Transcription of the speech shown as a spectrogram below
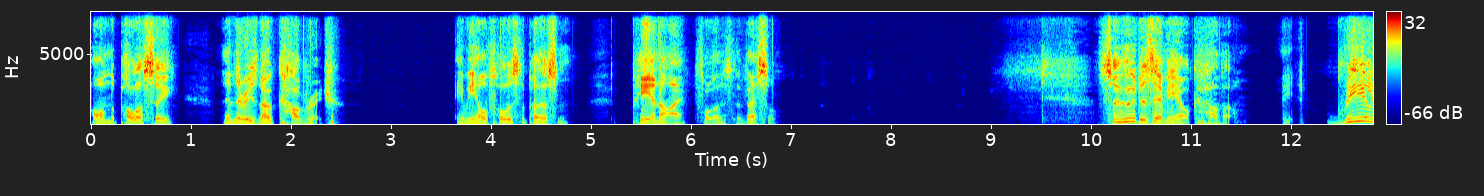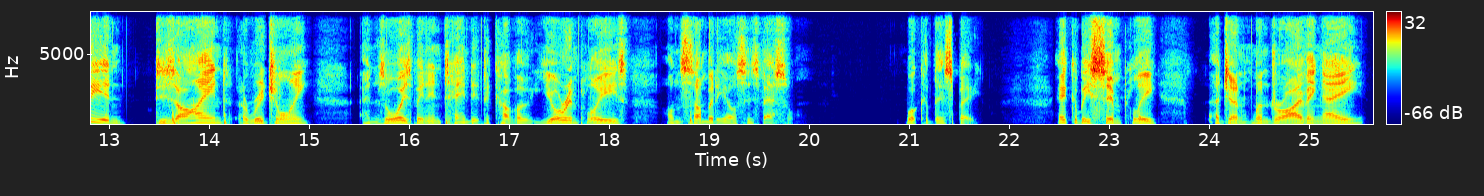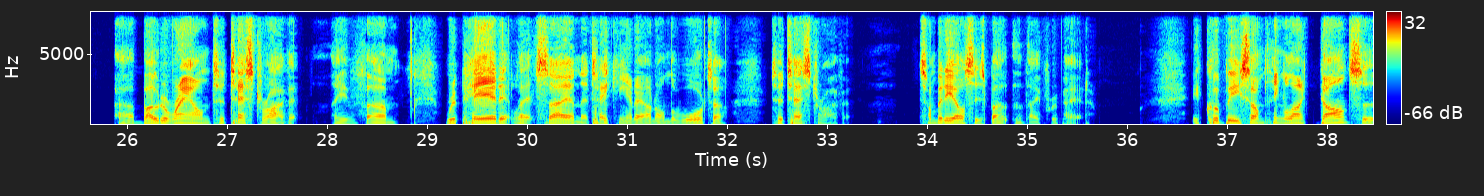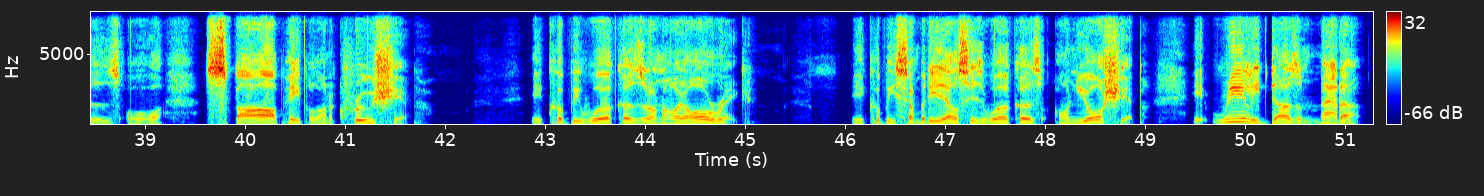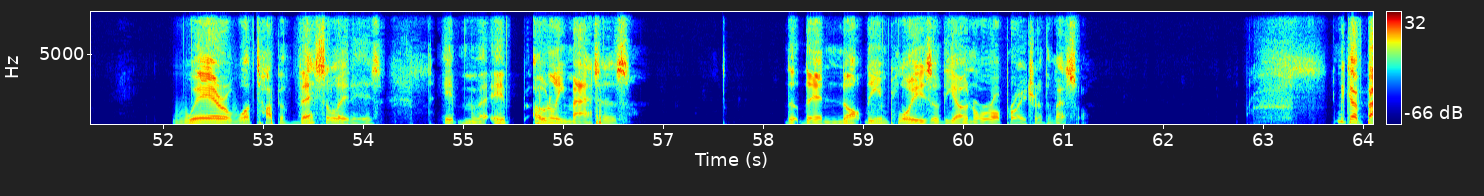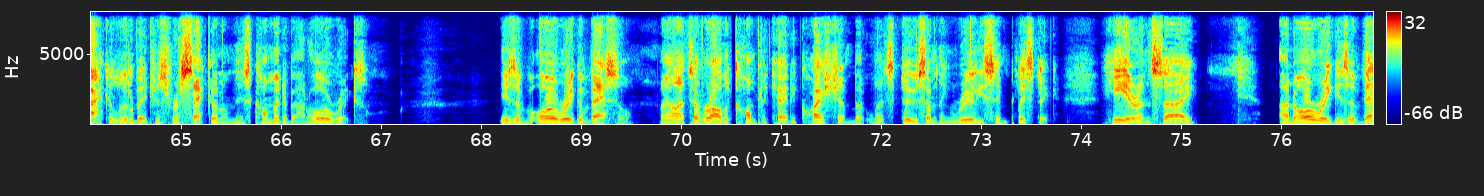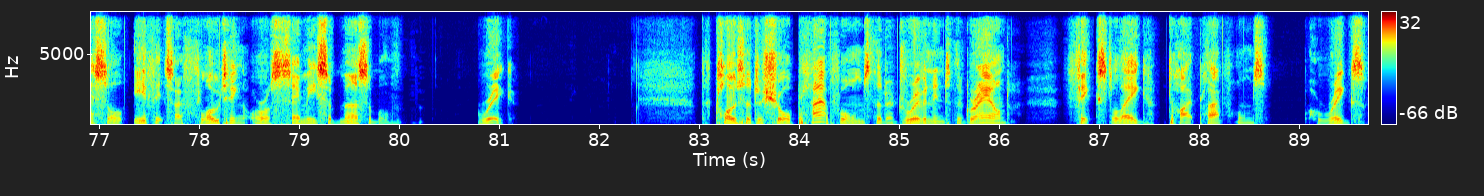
on the policy, then there is no coverage. MEL follows the person, P&I follows the vessel. So who does MEL cover? It's really designed originally and has always been intended to cover your employees on somebody else's vessel. What could this be? It could be simply a gentleman driving a, a boat around to test drive it. They've um, repaired it, let's say, and they're taking it out on the water to test drive it somebody else's boat that they've repaired. It could be something like dancers or spa people on a cruise ship. It could be workers on an oil rig. It could be somebody else's workers on your ship. It really doesn't matter where or what type of vessel it is, it, it only matters that they're not the employees of the owner or operator of the vessel. Let me go back a little bit just for a second on this comment about oil rigs. Is an oil rig a vessel? Well, it's a rather complicated question, but let's do something really simplistic here and say an oil rig is a vessel if it's a floating or a semi-submersible rig. The closer to shore platforms that are driven into the ground, fixed leg type platforms or rigs,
